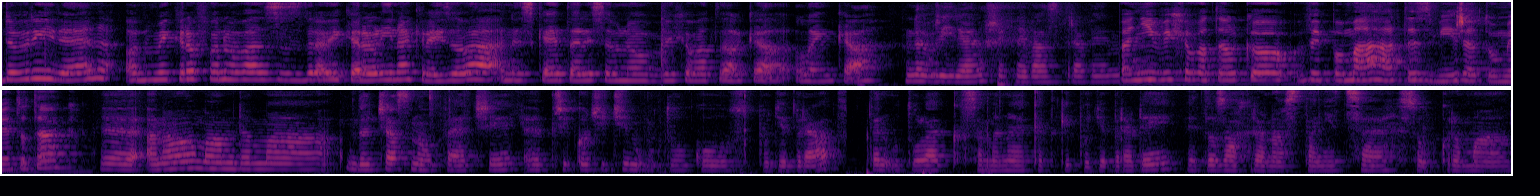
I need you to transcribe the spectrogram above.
Dobrý den, od mikrofonu vás zdraví Karolína Krejzová a dneska je tady se mnou vychovatelka Lenka. Dobrý den, všechny vás zdravím. Paní vychovatelko, vy pomáháte zvířatům, je to tak? E, ano, mám doma dočasnou péči e, při kočičím útulku z Poděbrat. Ten útulek se jmenuje Ketky Poděbrady. Je to záchranná stanice, soukromá.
